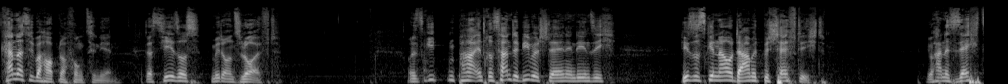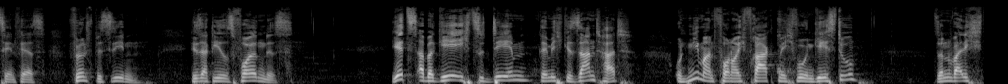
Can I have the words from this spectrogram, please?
Kann das überhaupt noch funktionieren, dass Jesus mit uns läuft? Und es gibt ein paar interessante Bibelstellen, in denen sich Jesus genau damit beschäftigt. Johannes 16, Vers 5 bis 7. Hier sagt Jesus folgendes. Jetzt aber gehe ich zu dem, der mich gesandt hat und niemand von euch fragt mich, wohin gehst du? Sondern weil ich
